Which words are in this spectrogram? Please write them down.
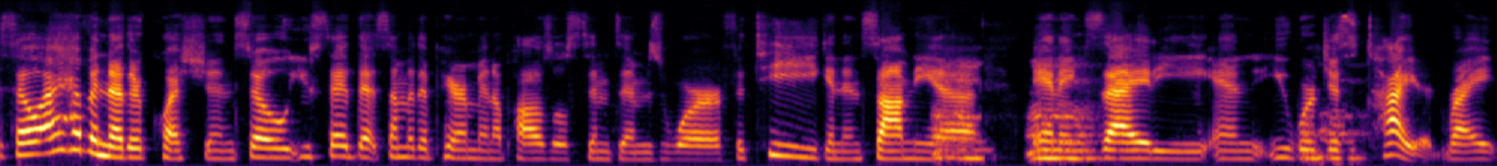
So I have another question. So you said that some of the perimenopausal symptoms were fatigue and insomnia mm-hmm. and mm-hmm. anxiety, and you were just mm-hmm. tired, right?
